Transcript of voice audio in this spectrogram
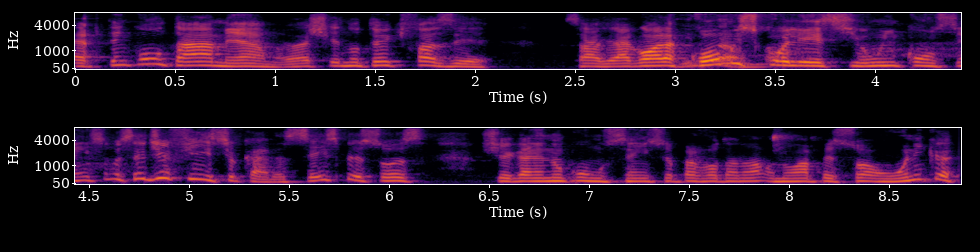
É que tem que contar mesmo. Eu acho que não tem o que fazer. Sabe? Agora, Então, como escolher esse um em consenso vai ser difícil, cara. Seis pessoas chegarem num consenso para votar numa- pessoa única,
